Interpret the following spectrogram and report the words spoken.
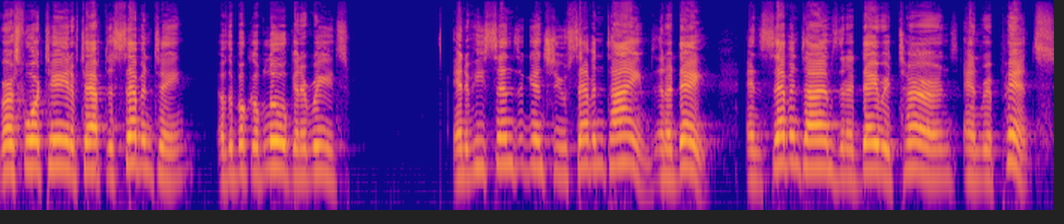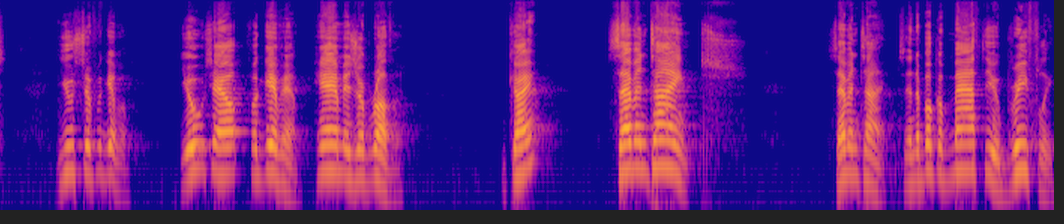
Verse 14 of chapter 17 of the book of Luke, and it reads, And if he sins against you seven times in a day, and seven times in a day returns and repents, you shall forgive him. You shall forgive him. Him is your brother. Okay? Seven times. Seven times. In the book of Matthew, briefly,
